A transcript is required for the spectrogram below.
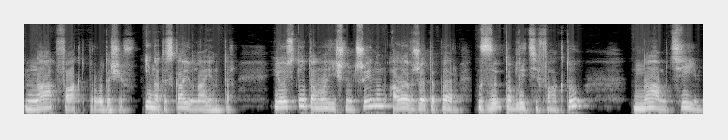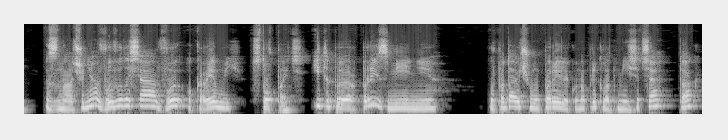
на факт продажів. І натискаю на Enter. І ось тут аналогічним чином, але вже тепер з таблиці факту нам ці значення вивелися в окремий стовпець. І тепер при зміні у впадаючому переліку, наприклад, місяця, так,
